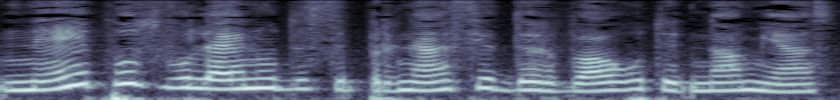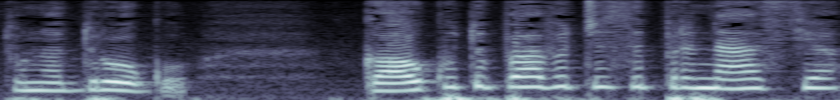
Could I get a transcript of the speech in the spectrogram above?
Не е позволено да се пренася дърво от едно място на друго. Колкото повече се пренася,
